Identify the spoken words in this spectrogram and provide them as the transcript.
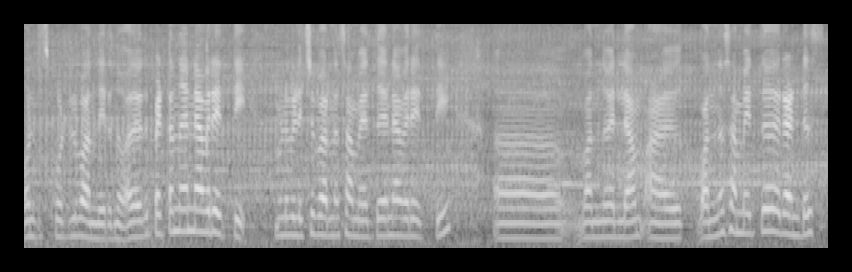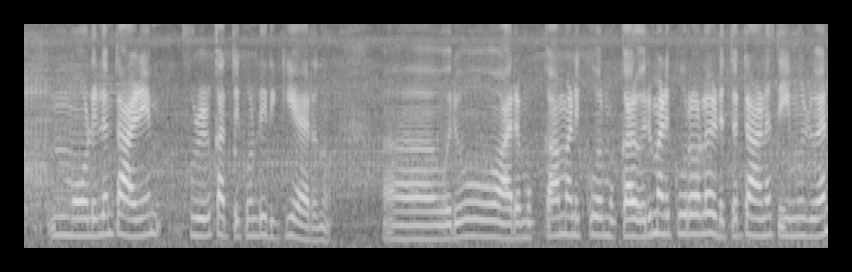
ഓൺ ദി സ്പോട്ടിൽ വന്നിരുന്നു. അതായത് പെട്ടെന്ന് തന്നെ അവരെത്തി. നമ്മൾ വിളിച്ചു പറഞ്ഞ സമയത്ത് തന്നെ അവരെത്തി. വന്നു എല്ലാം. വന്ന സമയത്ത് രണ്ട് മുകളിലും താഴെയും ഫുൾ കത്തിക്കൊണ്ടിരിക്കുകയായിരുന്നു. ഒരു അരമുക്കാൽ മണിക്കൂർ മുക്കാൽ ഒരു മണിക്കൂറോളം എടുത്തിട്ടാണ് തീ മുഴുവൻ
